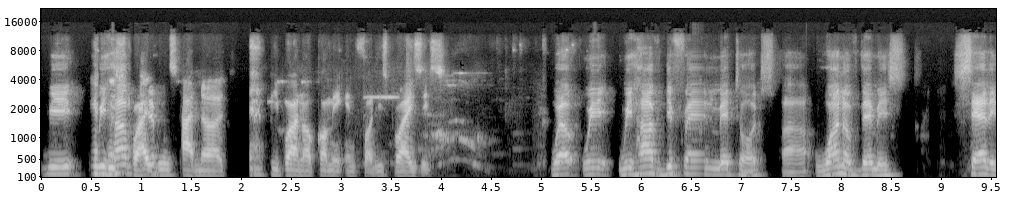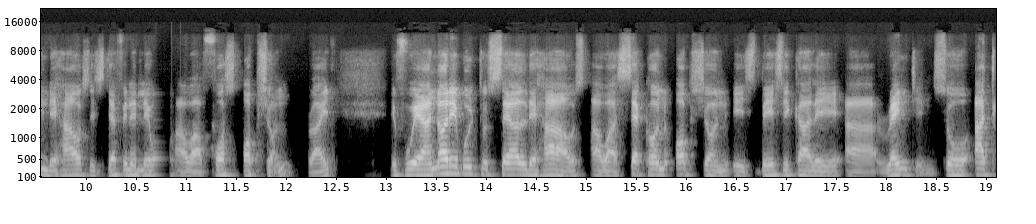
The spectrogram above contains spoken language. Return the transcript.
we If we these have prices are not people are not coming in for these prices. well we we have different methods. Uh, one of them is selling the house. It's definitely our first option, right? If we are not able to sell the house, our second option is basically uh, renting. So at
